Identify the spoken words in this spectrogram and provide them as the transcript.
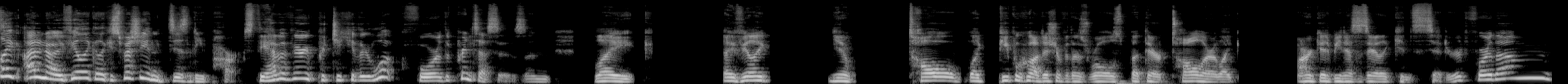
like I don't know, I feel like like especially in Disney parks, they have a very particular look for the princesses, and like I feel like you know tall like people who audition for those roles, but they're taller, like aren't going to be necessarily considered for them.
